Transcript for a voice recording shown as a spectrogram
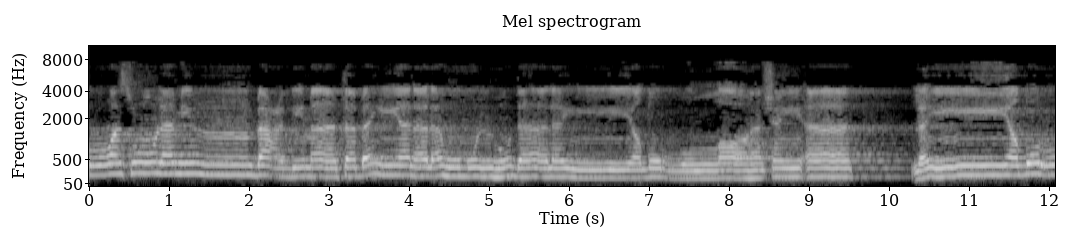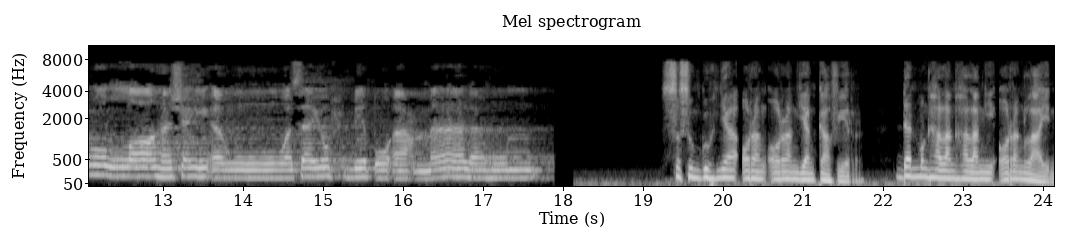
الرسول من بعد ما تبين لهم الهدى لن يضروا الله شيئا لن يضروا الله شيئا وسيحبط أعمالهم Sesungguhnya orang-orang yang kafir dan menghalang-halangi orang lain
